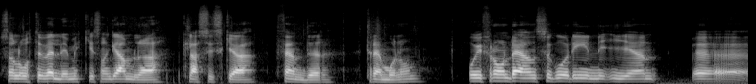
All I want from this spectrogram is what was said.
Som låter väldigt mycket som gamla klassiska Fender Tremolon. Och ifrån den så går det in i en eh,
